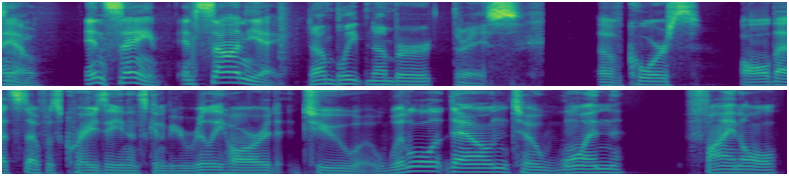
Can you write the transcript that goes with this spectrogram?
Man. Insane. Insanye. Dumb bleep number tres. Of course, all that stuff was crazy, and it's going to be really hard to whittle it down to one final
